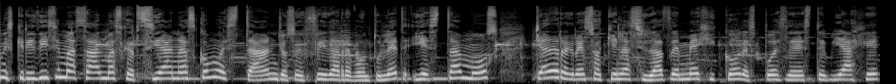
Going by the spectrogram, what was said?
Mis queridísimas almas gercianas? ¿Cómo están? Yo soy Frida Rebontulet y estamos ya de regreso aquí en la Ciudad de México después de este viaje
